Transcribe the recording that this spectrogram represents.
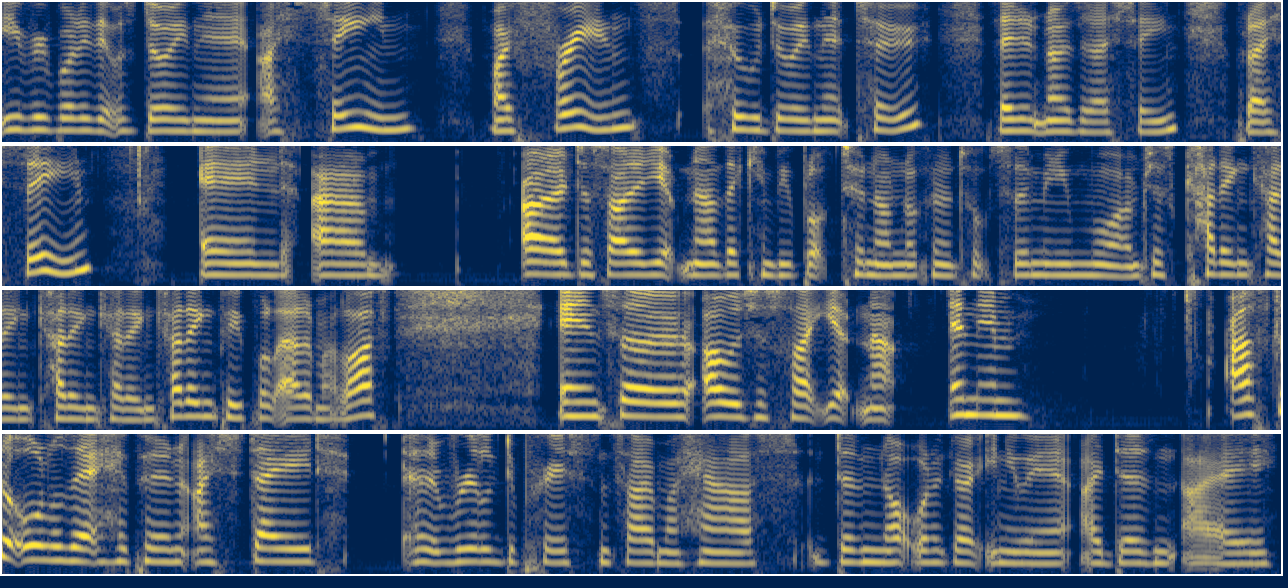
everybody that was doing that. I seen my friends who were doing that too. They didn't know that I seen, but I seen, and um, I decided, yep, now they can be blocked too, and I'm not going to talk to them anymore. I'm just cutting, cutting, cutting, cutting, cutting people out of my life. And so I was just like, yep, nah. And then after all of that happened, I stayed uh, really depressed inside my house. Did not want to go anywhere. I didn't. I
